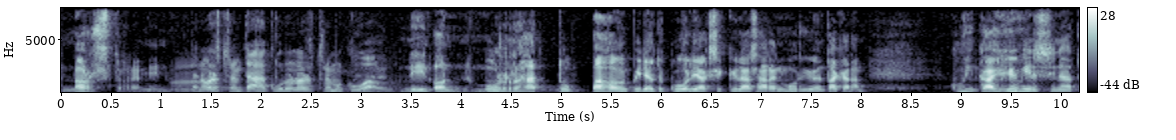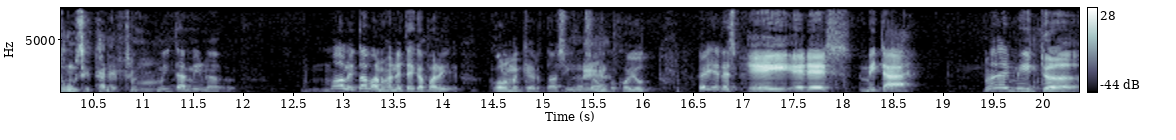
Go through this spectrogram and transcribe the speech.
Nordströmin? Mitä Nordström, tähän kuuluu, Nordström on kuollut. Niin on. Murhattu, pahoinpidelty kuoliaksi Kyläsaaren murjojen takana. Kuinka hyvin sinä tunsit hänet? Mitä minä? Mä olin tavannut hänet ehkä pari, kolme kertaa. Siinä se on Niin. koko juttu. Ei edes, Ei edes. Mitä? no ei mitään.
